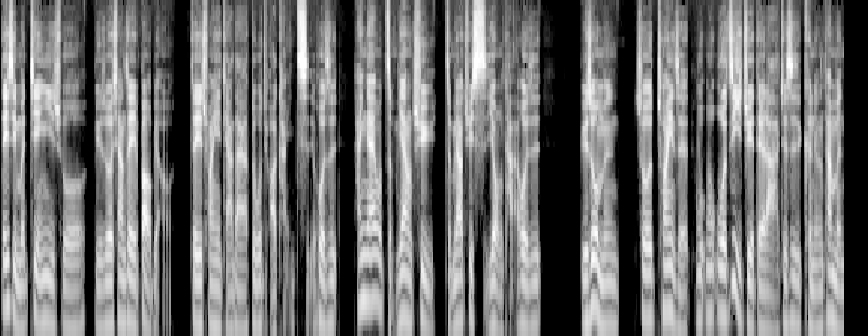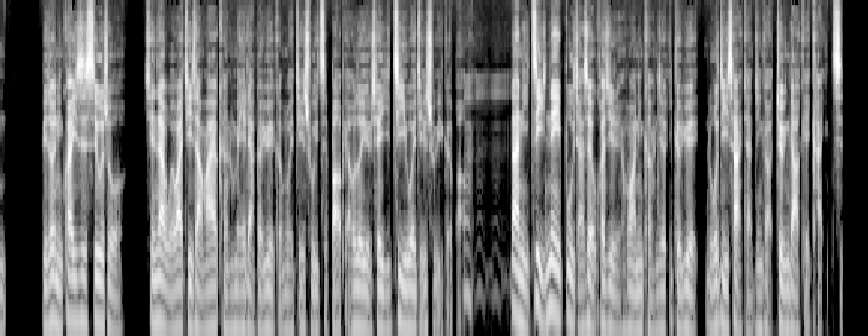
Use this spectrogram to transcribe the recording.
，Daisy 有没有建议说，比如说像这些报表，这些创业家大家多久要看一次，或者是他应该用怎么样去怎么样去使用它，或者是比如说我们说创业者，我我我自己觉得啦，就是可能他们，比如说你会计师事务所现在委外记账的话，有可能每两个月可能会接触一次报表，或者有些一季会接触一个报表。那你自己内部假设有会计人的话，你可能就一个月逻辑上来讲，应该就应该可以看一次。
